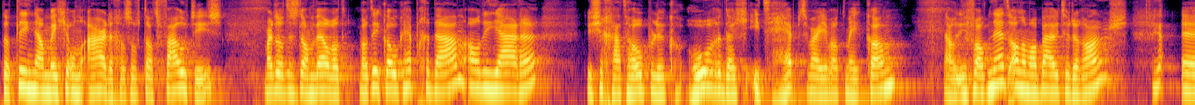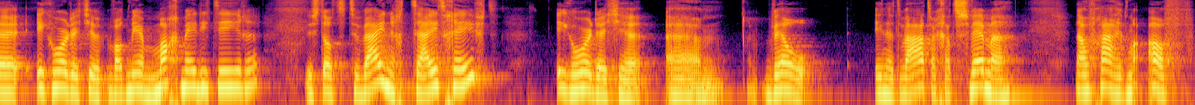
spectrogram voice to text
dat klinkt nou een beetje onaardig, alsof dat fout is. Maar dat is dan wel wat, wat ik ook heb gedaan al die jaren. Dus je gaat hopelijk horen dat je iets hebt waar je wat mee kan. Nou, je valt net allemaal buiten de range. Ja. Uh, ik hoor dat je wat meer mag mediteren. Dus dat te weinig tijd geeft. Ik hoor dat je um, wel in het water gaat zwemmen. Nou vraag ik me af,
